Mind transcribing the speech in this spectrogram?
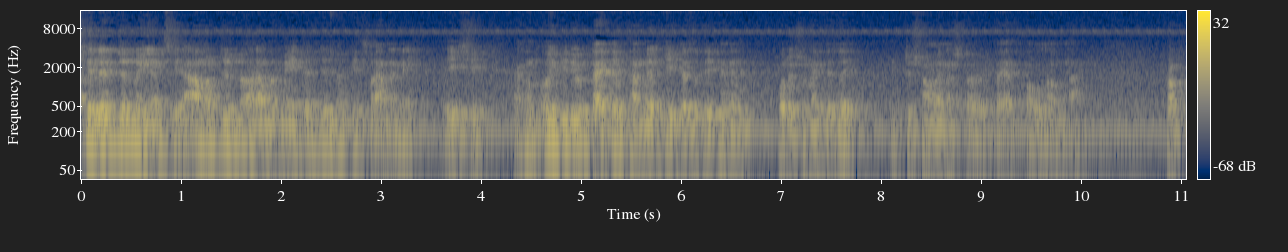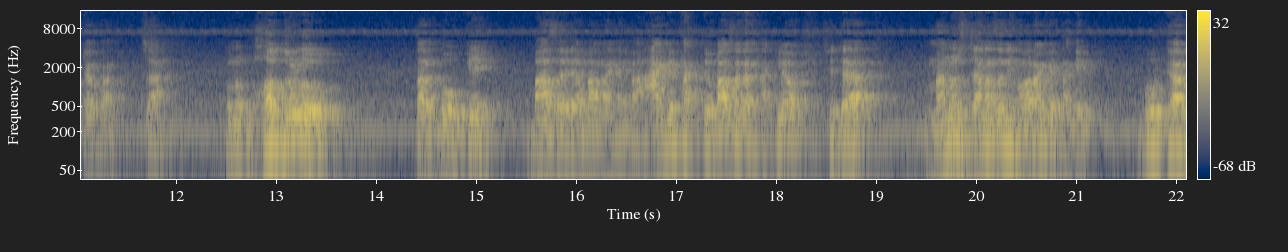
ছেলের জন্যই আনছে। আমার জন্য আর আমার মেয়েটার জন্য কিছু আনা নেই। এই সেই এখন ওই ভিডিও টাইটেল থাম্বনেল কি এটা যদি এখানে পড়ে শোনাইতে যাই, একটু সময় নষ্ট হবে, তাই আর বললাম না। ফটকার বাচ্চা। কোনো ভদ্রলোক তার বউকে বাজারে বানায় নাই বা আগে থাকতেও, বাজারে থাকলেও সেটা মানুষ জানাজানি হওয়ার আগে তাকে বোরকার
